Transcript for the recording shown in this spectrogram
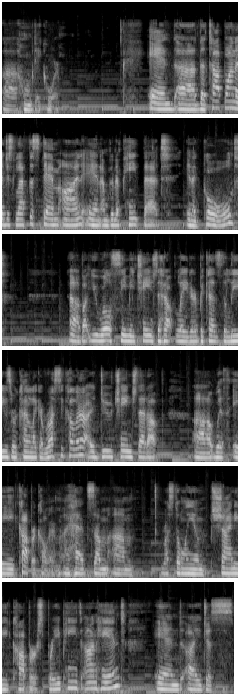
uh, home decor. And uh, the top one, I just left the stem on and I'm going to paint that in a gold. Uh, but you will see me change that up later because the leaves were kind of like a rusty color. I do change that up uh, with a copper color. I had some um, Rust-Oleum shiny copper spray paint on hand and I just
